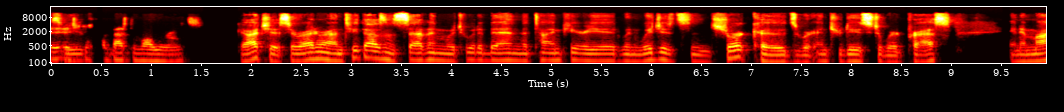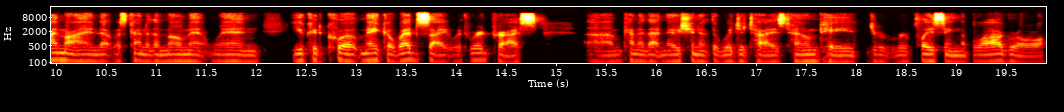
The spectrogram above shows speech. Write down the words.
So it's just the best of all worlds. Gotcha. So right around 2007, which would have been the time period when widgets and short codes were introduced to WordPress. And in my mind, that was kind of the moment when you could quote make a website with WordPress. Um, kind of that notion of the widgetized homepage re- replacing the blogroll.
